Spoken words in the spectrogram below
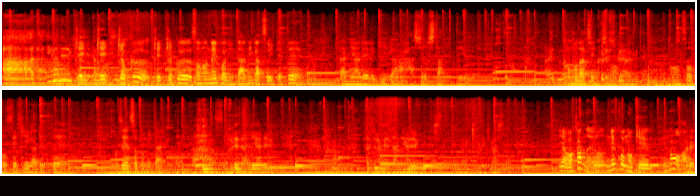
ああダニアレルギだったけ結局結局その猫にダニがついててダニアレルギーが発症したっていうことだった。あれ友達んちの。苦しくなるみたいなこうんそうそう咳が出て喘息みたいにね。あと俺ダニアレルギー。八戸ダニアレルギーでした今気づきました。いやわかんないよ。猫の系のアレル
